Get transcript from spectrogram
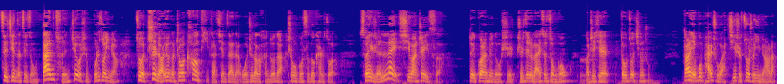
最近的这种单纯就是不是做疫苗，做治疗用的中和抗体的，现在的我知道的很多的生物公司都开始做了。所以人类希望这一次啊，对冠状病毒是直接就来一次总攻，把这些都做清楚。当然也不排除啊，即使做出疫苗了，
